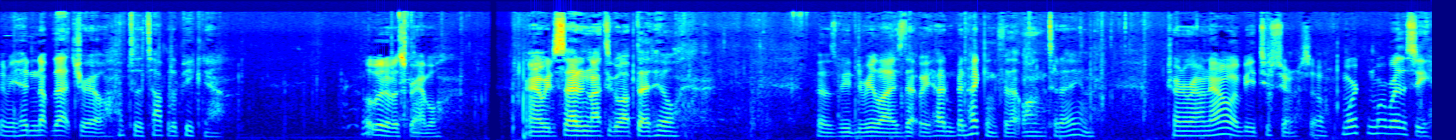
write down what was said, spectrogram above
Gonna be heading up that trail, up to the top of the peak now. A little bit of a scramble. Alright, we decided not to go up that hill because we realized that we hadn't been hiking for that long today and turn around now would be too soon. So more more by the sea.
